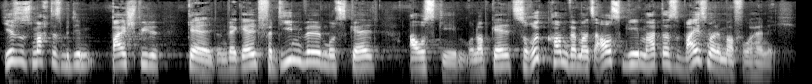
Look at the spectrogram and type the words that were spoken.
Jesus macht es mit dem Beispiel Geld. Und wer Geld verdienen will, muss Geld ausgeben. Und ob Geld zurückkommt, wenn man es ausgegeben hat, das weiß man immer vorher nicht.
